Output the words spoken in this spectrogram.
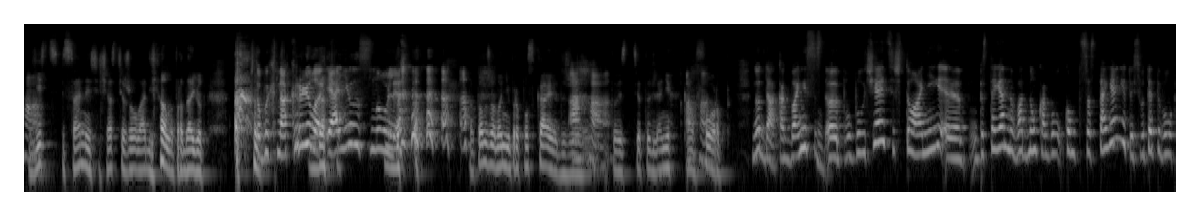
Ага. Есть специальные сейчас тяжелое одеяло продают. Чтобы их накрыло, Да. и они уснули. Потом же оно не пропускает же. Ага. То есть это для них Ага. комфорт. Ну да, как бы они, сос- э, по- получается, что они э, постоянно в одном как бы каком-то состоянии, то есть вот этого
